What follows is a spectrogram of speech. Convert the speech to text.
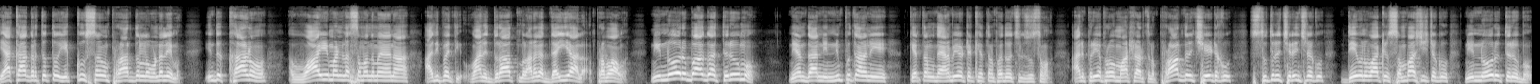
ఏకాగ్రతతో ఎక్కువ సమయం ప్రార్థనలో ఉండలేము. ఇందుకు కారణం వాయుమండల సంబంధమైన అధిపతి వాని దురాత్మలు అనగా దయ్యాల ప్రభావం. నీ నోరు బాగా తెరువుము. నేను దాన్ని నింపుతానని కీర్తన ఎనభై ఒకటి కీర్తన పదవచ్చులు చూస్తాము అని ప్రియప్రభు ప్రియ మాట్లాడుతున్నాం ప్రార్థన చేయుటకు స్థుతులు చెల్లించటకు దేవుని వాక్యం సంభాషించుటకు నీ నోరు తెరువు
